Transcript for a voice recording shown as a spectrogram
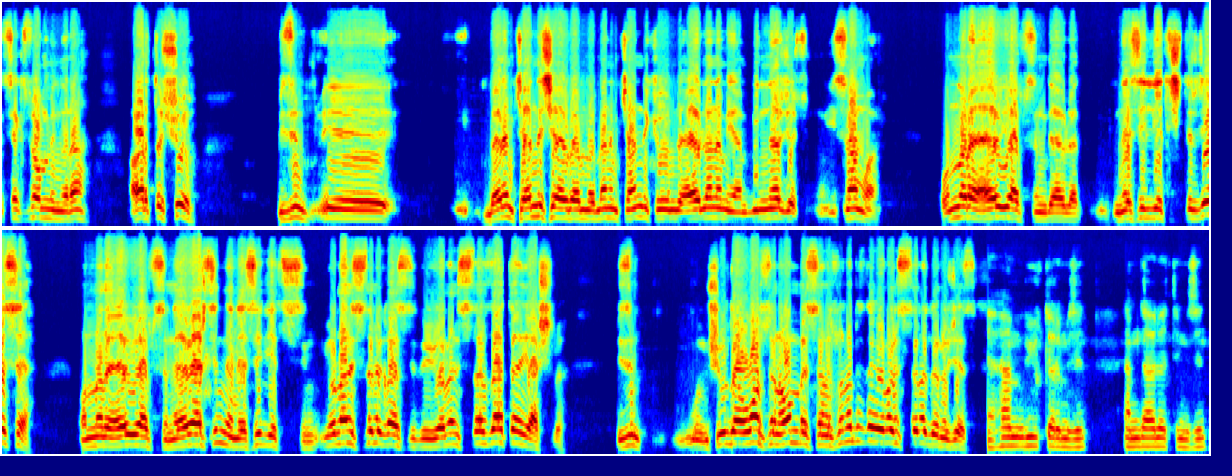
8-10 bin lira artı şu bizim e, benim kendi çevremde benim kendi köyümde evlenemeyen binlerce insan var. Onlara ev yapsın devlet. Nesil yetiştirecekse onlara ev yapsın, ev versin de nesil yetişsin. Yunanistan'ı kastediyor. Yunanistan zaten yaşlı. Bizim şurada 10 sene, 15 sene sonra biz de Yunanistan'a döneceğiz. Hem büyüklerimizin hem devletimizin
